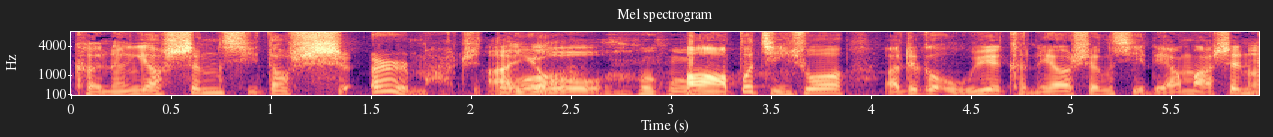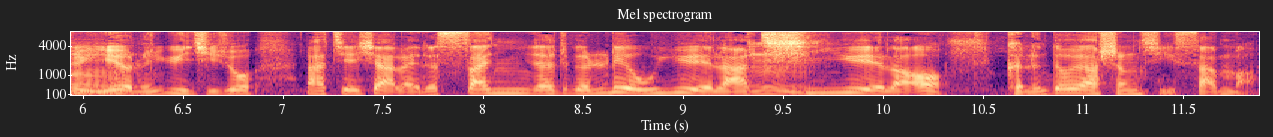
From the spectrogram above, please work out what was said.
可能要升息到十二码之多。哎呦，哦，不仅说啊，这个五月可能要升息两码，甚至也有人预期说，那接下来的三的这个六月啦、七月啦，哦，可能都要升息三码。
